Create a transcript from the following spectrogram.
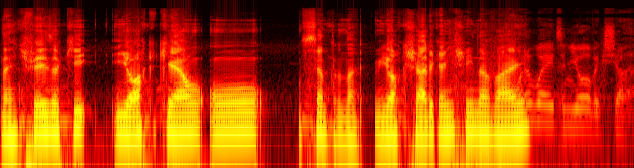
A gente fez aqui York, que é o centro, né? Yorkshire, que a gente ainda vai. What in Jorvikshire?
